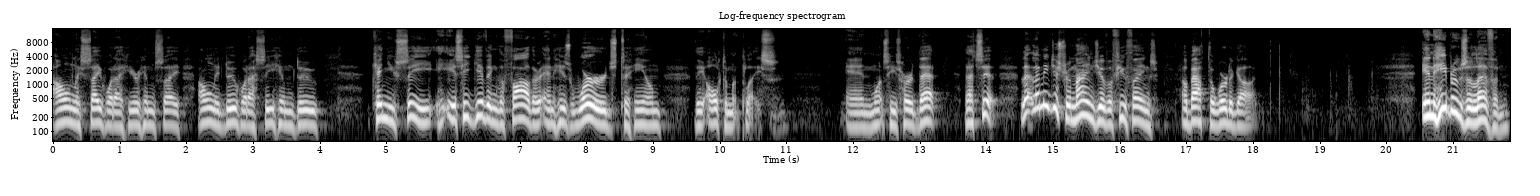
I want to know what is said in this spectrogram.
I only say what I hear Him say, I only do what I see Him do. Can you see, is He giving the Father and His words to Him the ultimate place? And once He's heard that, that's it. Let, let me just remind you of a few things about the Word of God. In Hebrews 11,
